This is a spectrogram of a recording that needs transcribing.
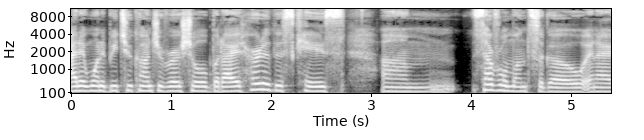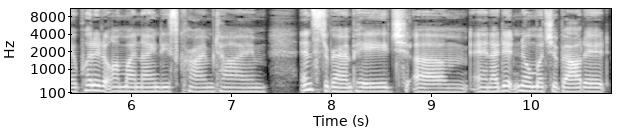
I didn't want to be too controversial, but I had heard of this case, um, several months ago and I put it on my 90s Crime Time Instagram page. Um, and I didn't know much about it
